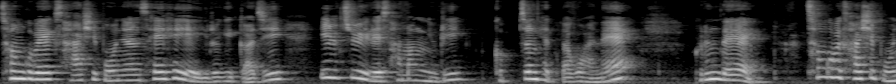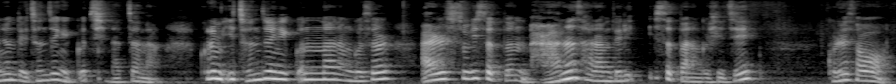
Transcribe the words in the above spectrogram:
1945년 새해에 이르기까지 일주일의 사망률이 급증했다고 하네. 그런데 1945년도에 전쟁이 끝이 났잖아. 그럼 이 전쟁이 끝나는 것을 알 수 있었던 많은 사람들이 있었다는 것이지. 그래서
